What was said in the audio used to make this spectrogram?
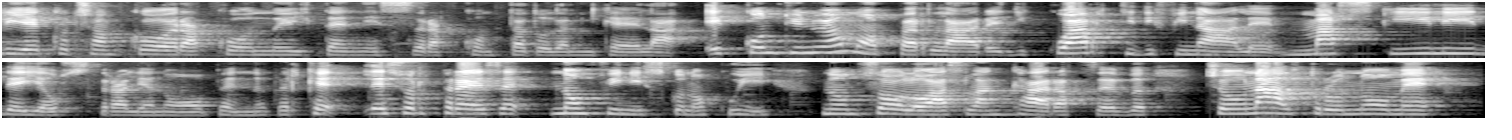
rieccoci, rieccoci ancora con il tennis raccontato da Michela. E continuiamo a parlare di quarti di finale maschili degli Australian Open perché le sorprese non finiscono qui, non solo Aslan Karatsev, c'è un altro nome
